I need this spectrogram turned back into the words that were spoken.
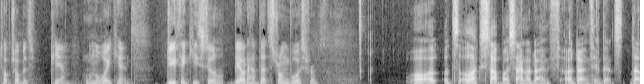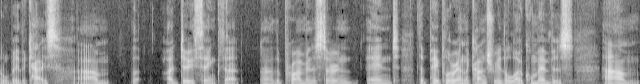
top job as PM on the weekends, do you think he'd still be able to have that strong voice for us? Well, I'd like to start by saying I don't I don't think that's that'll be the case. Um, I do think that uh, the prime minister and and the people around the country, the local members, um,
